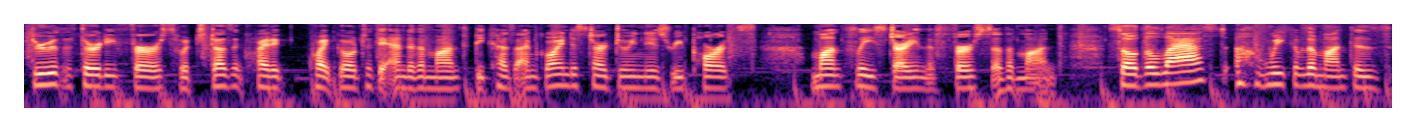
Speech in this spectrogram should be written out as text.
through the 31st, which doesn't quite quite go to the end of the month because I'm going to start doing these reports monthly starting the first of the month. So the last week of the month is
